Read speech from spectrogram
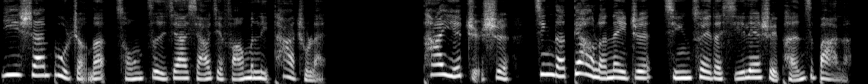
衣衫不整的从自家小姐房门里踏出来，她也只是惊得掉了那只清脆的洗脸水盆子罢了。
